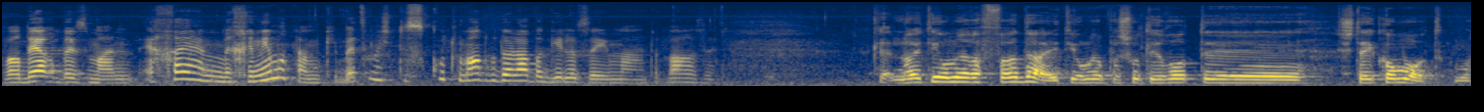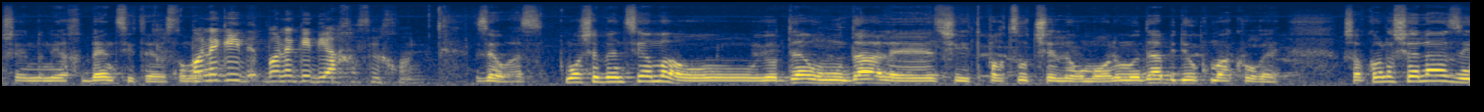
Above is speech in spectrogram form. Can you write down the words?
כבר די הרבה זמן. איך הם מכינים אותם? כי בעצם יש התעסקות מאוד גדולה בגיל הזה עם הדבר הזה. כן, לא הייתי אומר הפרדה, הייתי אומר פשוט לראות אה, שתי קומות, כמו שנניח בנצי תיאר. בוא נגיד, בוא נגיד יחס נכון. זהו, אז כמו שבנצי אמר, הוא יודע, הוא מודע לאיזושהי התפרצות של הורמון, הוא יודע בדיוק מה קורה. עכשיו, כל השאלה זה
